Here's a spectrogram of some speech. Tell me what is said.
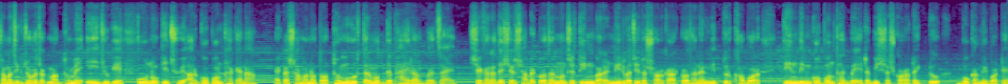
সামাজিক যোগাযোগ মাধ্যমে এই যুগে কোনো কিছুই আর গোপন থাকে না। একটা সামান্য তথ্য মুহূর্তের মধ্যে ভাইরাল হয়ে যায়। সেখানে দেশের সাবেক প্রধানমন্ত্রী তিনবারের নির্বাচিত সরকার, প্রধানের মৃত্যুর খবর, তিন দিন গোপন থাকবে এটা বিশ্বাস করাটা একটু বোকামি বটে।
